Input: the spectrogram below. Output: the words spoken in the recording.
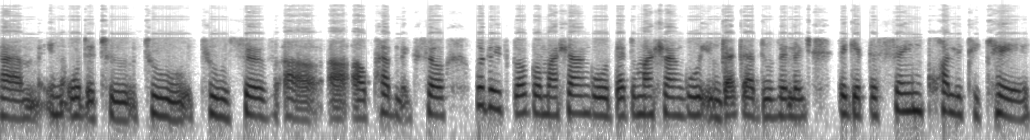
um, in order to to to serve our, our, our public. So whether it's Gogo Mahlangu or Tatu Mahlangu in Gagadu village, they get the same quality care,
